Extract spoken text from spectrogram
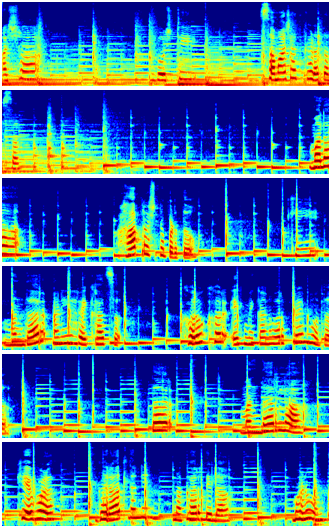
अशा गोष्टी समाजात घडत असतात. मला हा प्रश्न पडतो. मंदार आणि रेखाचं. खरोखर एकमेकांवर प्रेम होतं. तर मंदारला केवळ घरातल्यांनी नकार दिला. म्हणून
